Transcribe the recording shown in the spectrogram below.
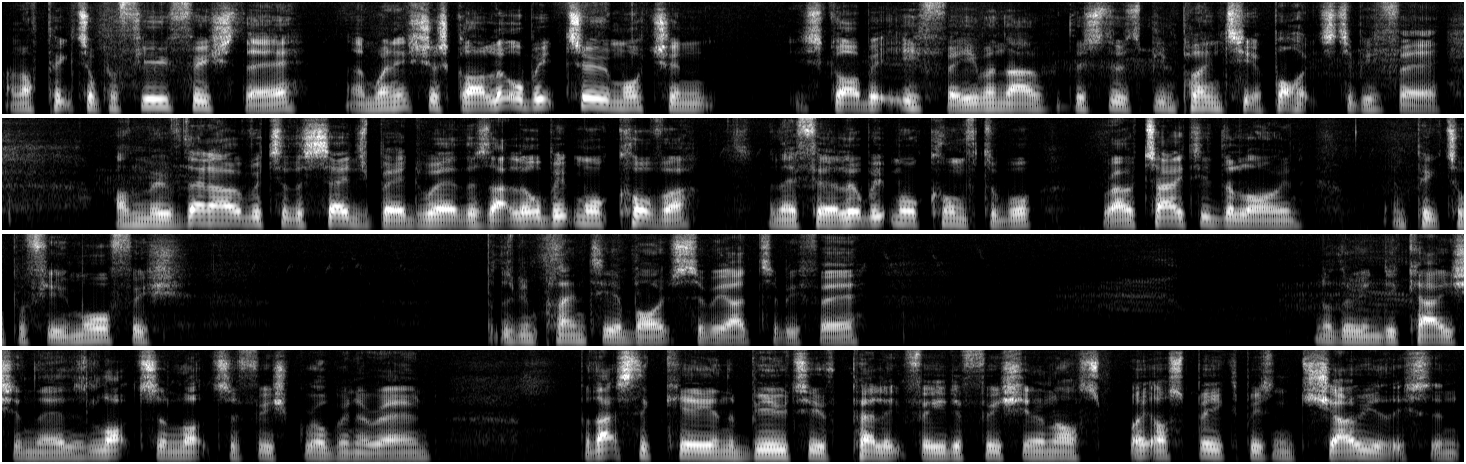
And I've picked up a few fish there, and when it's just got a little bit too much and it's got a bit iffy, even though there's, there's been plenty of bites to be fair, I'll move then over to the sedge bed where there's that little bit more cover and they feel a little bit more comfortable, rotated the line and picked up a few more fish. But there's been plenty of bites to be had to be fair another indication there. There's lots and lots of fish grubbing around. But that's the key and the beauty of pellet feeder fishing. And I'll, I'll speak to people and show you this in,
